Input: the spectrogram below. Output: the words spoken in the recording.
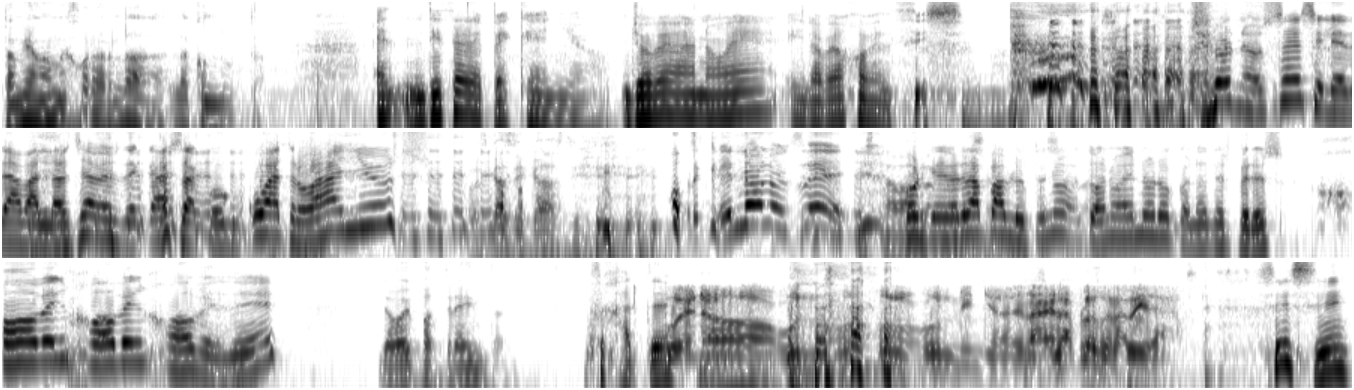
también a mejorar la, la conducta. Eh, dice de pequeño. Yo veo a Noé y lo veo jovencísimo. Yo no sé si le daban las llaves de casa con cuatro años, Pues casi, casi. porque no lo sé. Estaba Porque de verdad, la Pablo, tú, no, tú a Noé no lo conoces, pero es joven, joven, joven, ¿eh? ya voy para 30. Fíjate. Bueno, un, un- un- un niño, el, el flor de la vida. Sí, sí.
